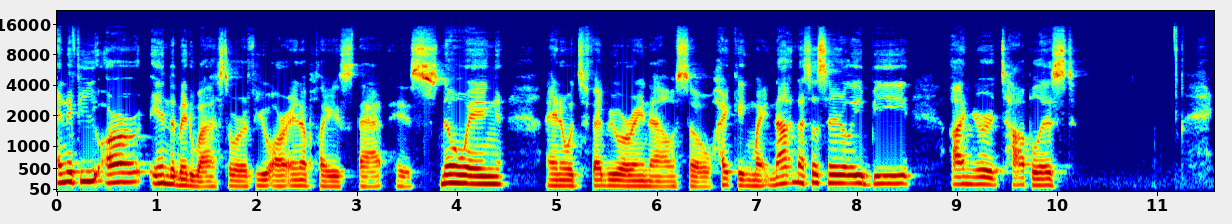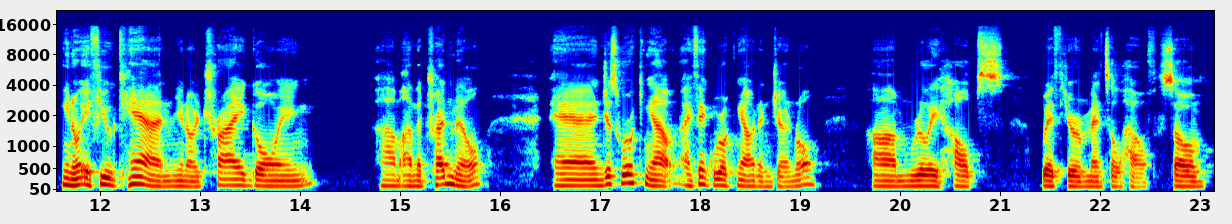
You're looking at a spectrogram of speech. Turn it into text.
And if you are in the Midwest or if you are in a place that is snowing, I know it's February now, so hiking might not necessarily be on your top list. You know, if you can, you know, try going um, on the treadmill and just working out. I think working out in general um, really helps with your mental health. So,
